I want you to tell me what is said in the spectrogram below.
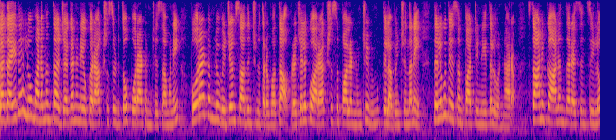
గత ఐదేళ్ళు మనమంతా జగన్ అనే ఒక రాక్షసుడితో పోరాటం చేశామని పోరాటంలో విజయం సాధించిన తర్వాత ప్రజలకు ఆ రాక్షస పాలన నుంచి విముక్తి లభించిందని తెలుగుదేశం పార్టీ నేతలు అన్నారు. స్థానిక ఆనంద రెసిడెన్సీలో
